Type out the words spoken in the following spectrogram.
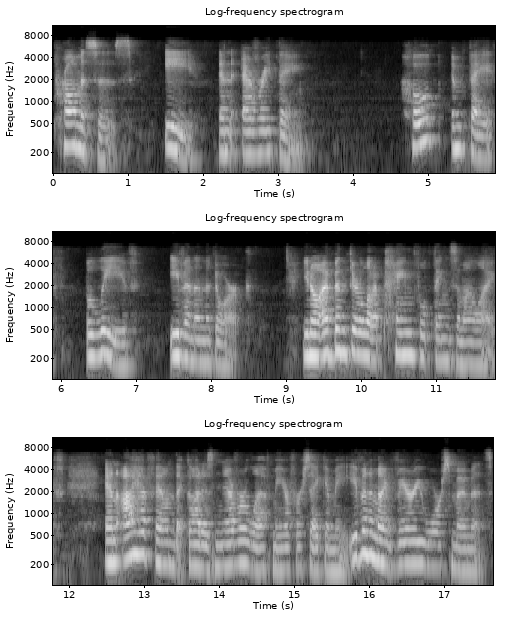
promises. E, in everything. Hope and faith believe even in the dark. You know, I've been through a lot of painful things in my life, and I have found that God has never left me or forsaken me, even in my very worst moments,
